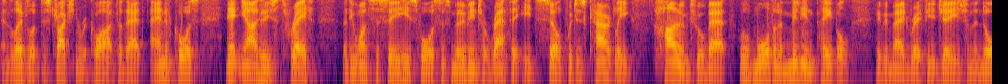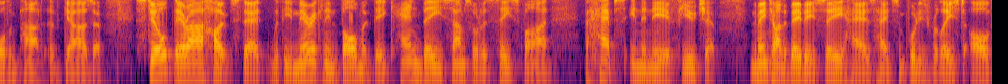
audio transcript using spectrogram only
and the level of destruction required for that. And of course, Netanyahu's threat that he wants to see his forces move into Rafah itself, which is currently home to about well, more than a million people who've been made refugees from the northern part of Gaza. Still, there are hopes that with the American involvement, there can be some sort of ceasefire, perhaps in the near future. In the meantime, the BBC has had some footage released of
